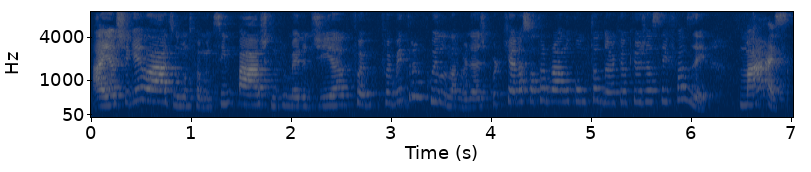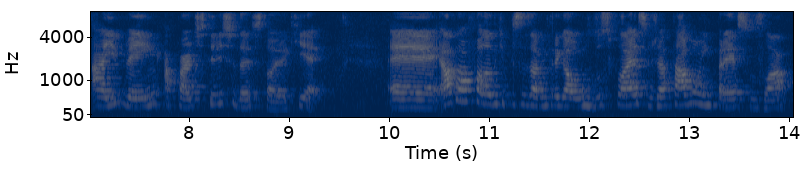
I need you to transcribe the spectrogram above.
Aí eu cheguei lá, todo mundo foi muito simpático. No primeiro dia foi, foi bem tranquilo, na verdade, porque era só trabalhar no computador, que é o que eu já sei fazer. Mas aí vem a parte triste da história, que é. é ela tava falando que precisava entregar alguns dos flyers que já estavam impressos lá.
